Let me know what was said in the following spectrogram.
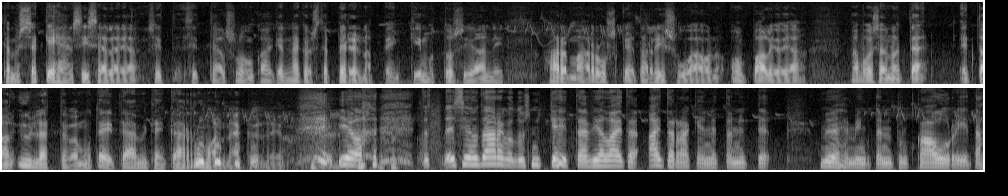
tämmöisessä kehän sisällä ja sitten sit täällä sulla on kaiken näköistä perenapenkkiä, mutta tosiaan niin harmaa ruskeita risua on, on paljon ja mä voin sanoa, että että on yllättävä, mutta ei tämä mitenkään ruman näköinen. Joo, se on tarkoitus nyt kehittää vielä aita, aitarakennetta nyt myöhemmin, kun tänne on tullut kauriita,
